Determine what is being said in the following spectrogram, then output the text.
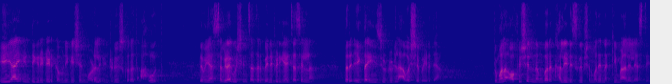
A I integrated communication model introduce करत आहोत. तेव्हा या सगळ्या गोष्टींचा जर बेनिफिट घ्यायचा असेल ना तर एकदा इन्स्टिट्यूटला अवश्य भेट द्या. तुम्हाला ऑफिशियल नंबर खाली डिस्क्रिप्शनमध्ये नक्की मिळालेले असतील.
